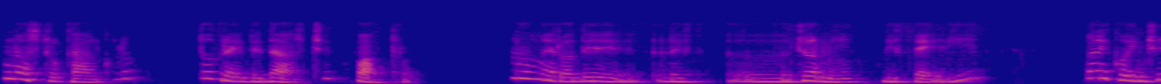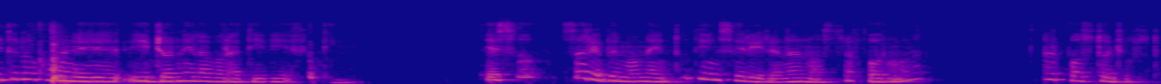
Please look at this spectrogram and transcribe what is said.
Il nostro calcolo dovrebbe darci 4, numero dei uh, giorni di ferie quali coincidono con le, i giorni lavorativi effettivi. Adesso sarebbe il momento di inserire la nostra formula al posto giusto.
